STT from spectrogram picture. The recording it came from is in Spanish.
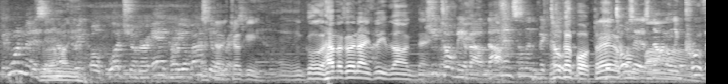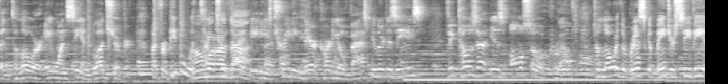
Can one medicine help treat both blood sugar and cardiovascular risk? Chucky. Go, have a good night's sleep, dog. She told me about non-insulin Victoza. Victoza is not only proven to lower A1C and blood sugar, but for people with type 2 diabetes treating their cardiovascular disease, Victoza is also approved to lower the risk of major CV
